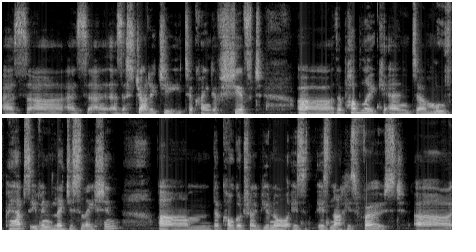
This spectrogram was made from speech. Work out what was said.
as uh, as uh, as a strategy to kind of shift uh, the public and uh, move perhaps even legislation um, the Congo Tribunal is is not his first. Uh,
